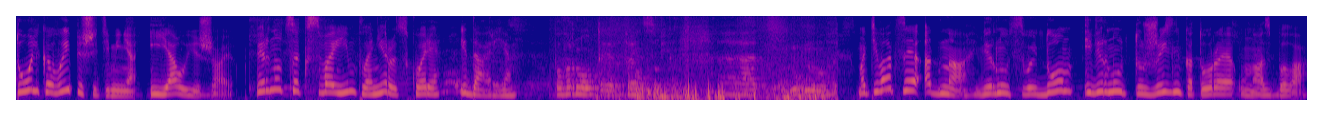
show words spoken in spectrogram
только выпишите меня, и я уезжаю. Вернуться к своим планирует вскоре и Дарья. Повернути, в принципі, Мотивация одна – вернуть свой дом и вернуть ту жизнь, которая у нас была.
